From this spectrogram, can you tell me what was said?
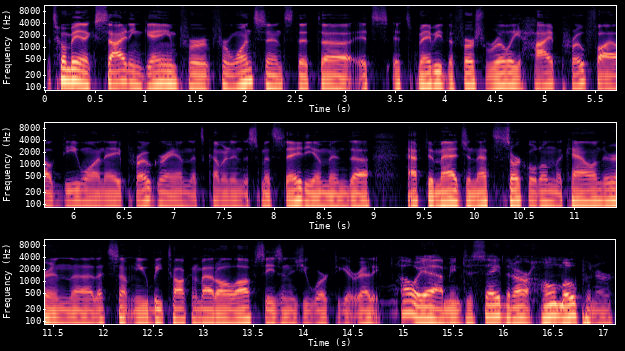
it's going to be an exciting game for for one sense that uh, it's it's maybe the first really high profile D1A program that's coming into Smith Stadium, and uh, have to imagine that's circled on the calendar, and uh, that's something you'll be talking about all off season as you work to get ready. Oh yeah, I mean to say that our home opener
